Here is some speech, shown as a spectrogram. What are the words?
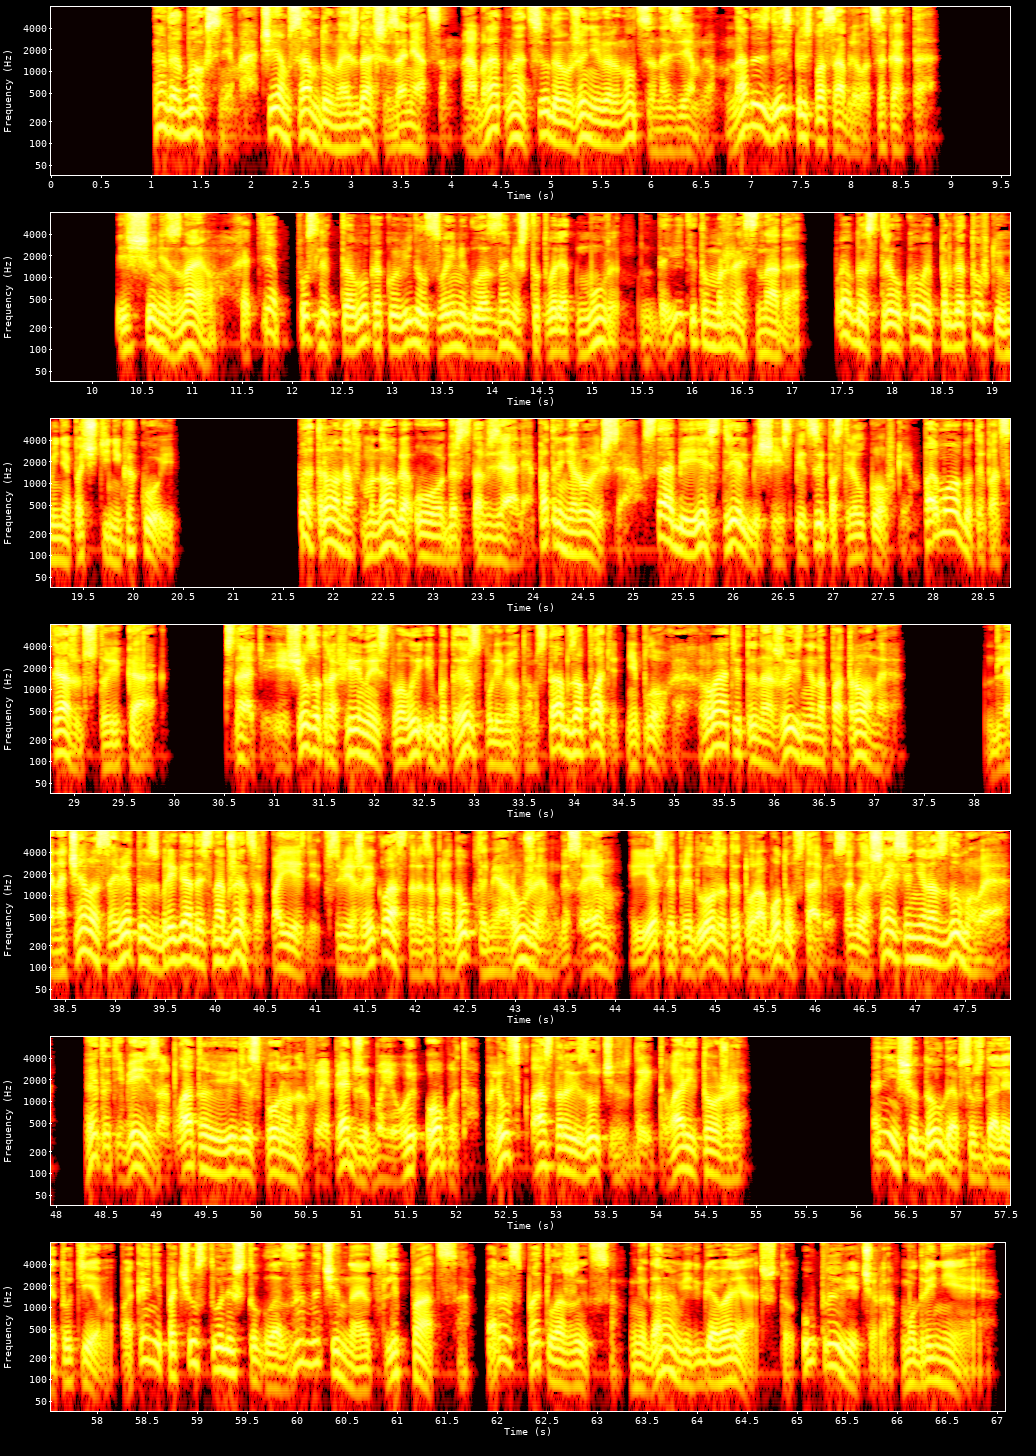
«Ну да бог с ним. Чем сам думаешь дальше заняться? Обратно отсюда уже не вернуться на землю. Надо здесь приспосабливаться как-то». «Еще не знаю. Хотя после того, как увидел своими глазами, что творят муры, давить эту мразь надо. Правда, стрелковой подготовки у меня почти никакой». «Патронов много у оберста взяли. Потренируешься. В стабе есть стрельбище и спецы по стрелковке. Помогут и подскажут, что и как». Кстати, еще за трофейные стволы и БТР с пулеметом стаб заплатит неплохо. Хватит и на жизнь, и на патроны. Для начала советую с бригадой снабженцев поездить в свежие кластеры за продуктами, оружием, ГСМ. если предложат эту работу в стабе, соглашайся, не раздумывая. Это тебе и зарплата в виде споронов, и опять же боевой опыт. Плюс кластеры изучишь, да и твари тоже. Они еще долго обсуждали эту тему, пока не почувствовали, что глаза начинают слепаться. Пора спать ложиться. Недаром ведь говорят, что утро вечера мудренее.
